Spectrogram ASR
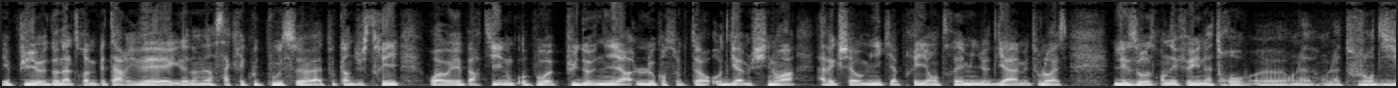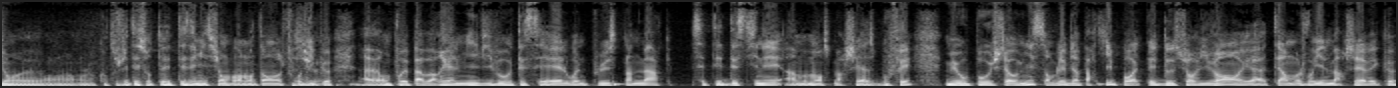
Et puis euh, Donald Trump est arrivé, il a donné un sacré coup de pouce euh, à toute l'industrie. Huawei est parti, donc Oppo a pu devenir le constructeur haut de gamme chinois, avec Xiaomi qui a pris entrée, milieu de gamme et tout le reste. Les autres, en effet, il y en a trop. Euh, on l'a, toujours dit on- on- quand j'étais sur tes, tes émissions pendant longtemps. J'ai toujours dit que euh, on pouvait pas avoir Realme, Vivo, TCL, OnePlus, plein de marques. C'était destiné à un moment ce marché à se bouffer. Mais Oppo et Xiaomi semblaient bien partis pour être les deux survivants. Et à terme, moi, je voyais le marché avec euh,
